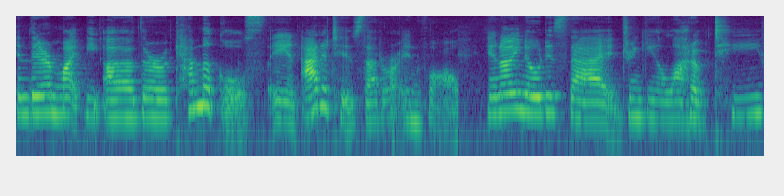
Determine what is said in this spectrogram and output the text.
and there might be other chemicals and additives that are involved. And I noticed that drinking a lot of tea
